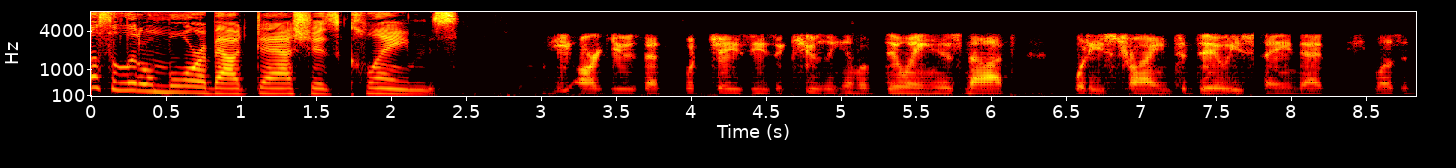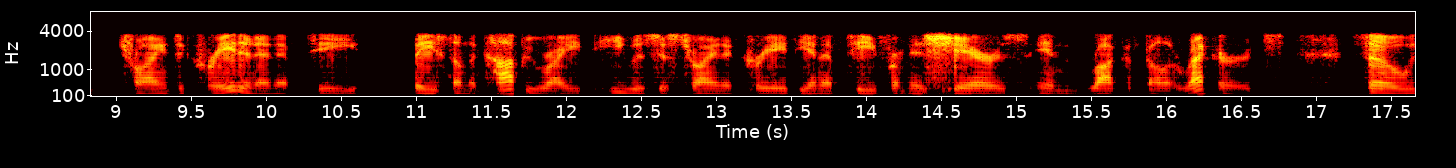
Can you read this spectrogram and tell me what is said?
us a little more about Dash's claims. He argues that what Jay Z is accusing him of doing is not what he's trying to do. He's saying that he wasn't trying to create an NFT based on the copyright. He was just trying to create the NFT from his shares in Roc-A-Fella Records. So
